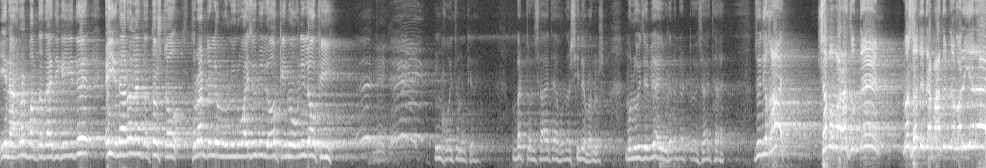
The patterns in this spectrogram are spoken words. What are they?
ইনারার বাপদাদায় দিকে দে এই ইনারালে যথেষ্ট তোরা দিল মুলুর ওয়াইজু নিল কি নিল কি? হইতো না কে? সায় থাকে খোদা শিলে মানুষ। মুলুই যে বিয়ে এখানে ব্যর্থ সায় থাকে যদি হয় সব বরাসুদ্দিন মসজিদে বাদুন করিয়ে রে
